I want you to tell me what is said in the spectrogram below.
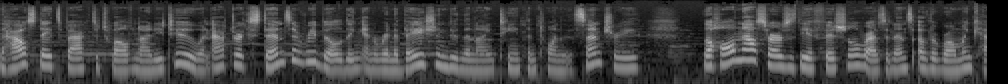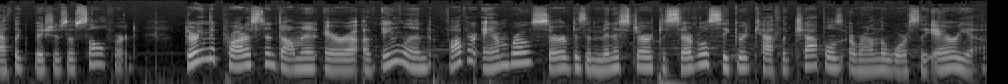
The house dates back to 1292, and after extensive rebuilding and renovation through the 19th and 20th century, the hall now serves as the official residence of the Roman Catholic bishops of Salford. During the Protestant dominant era of England, Father Ambrose served as a minister to several secret Catholic chapels around the Worsley area.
